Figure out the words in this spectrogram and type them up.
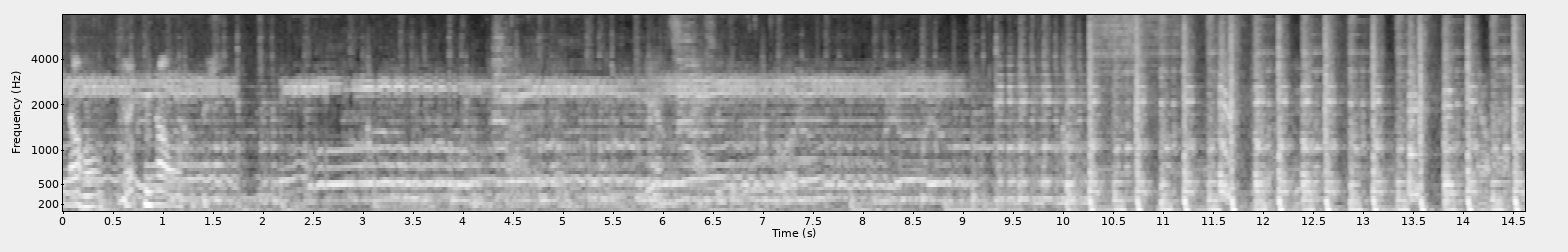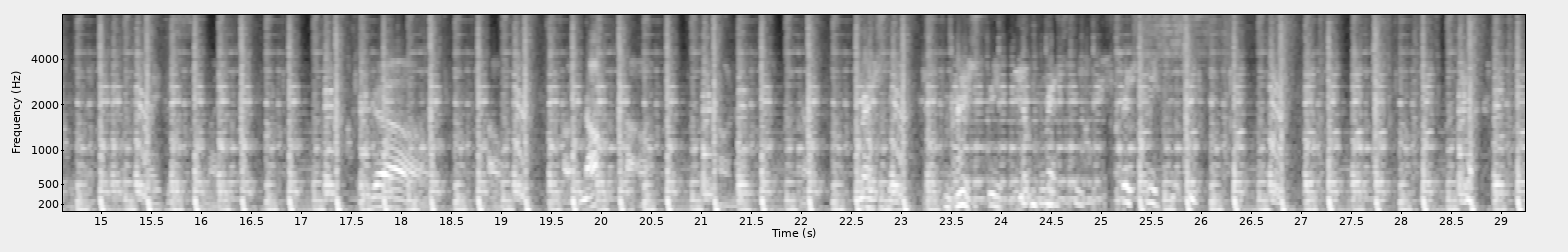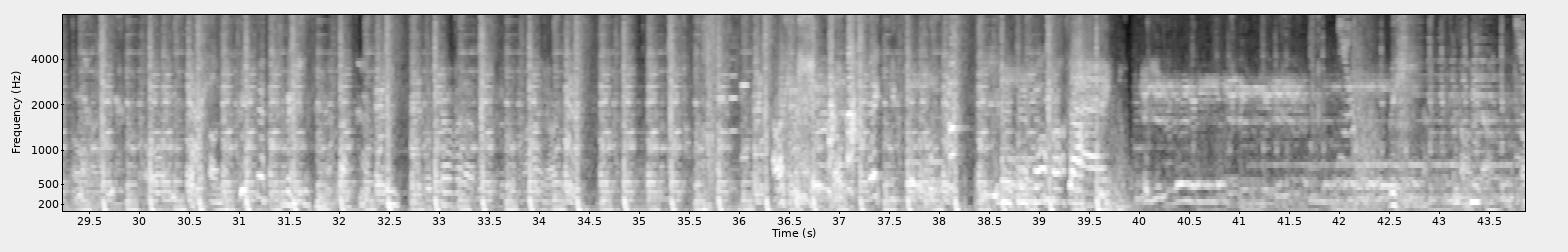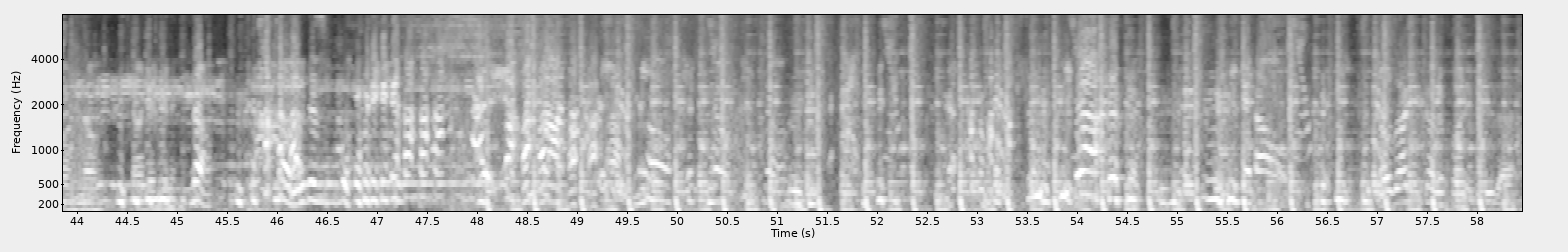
No, no, Oh no! No! No! No! No! No! No! This is boring. no! No! No! That was actually kind of funny to do that.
